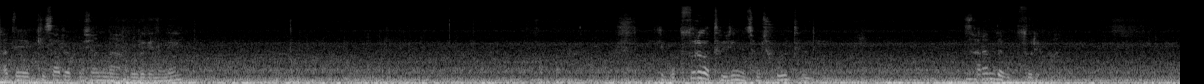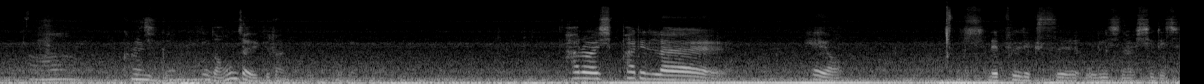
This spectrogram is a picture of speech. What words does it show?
다들 기사를 보셨나 모르겠네 이게 목소리가 들리면 참 좋을 텐데 사람들 목소리가 아, 그러니까. 나 혼자 얘기를 하는 거야. 8월 18일 날 해요. 넷플릭스 오리지널 시리즈.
